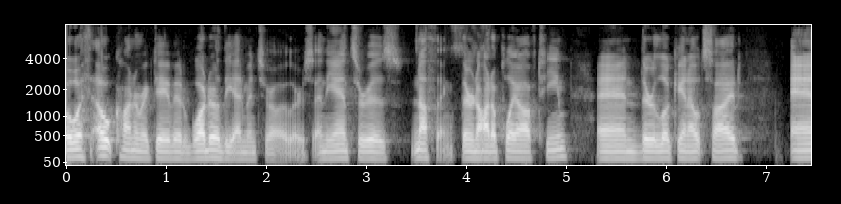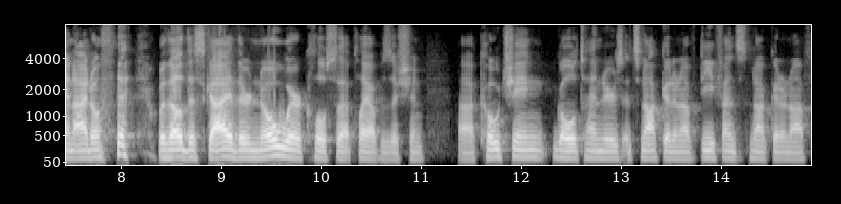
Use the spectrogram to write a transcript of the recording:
but without Connor McDavid, what are the Edmonton Oilers? And the answer is nothing. They're not a playoff team, and they're looking outside. And I don't, without this guy, they're nowhere close to that playoff position. Uh, coaching, goaltenders, it's not good enough. Defense, not good enough.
